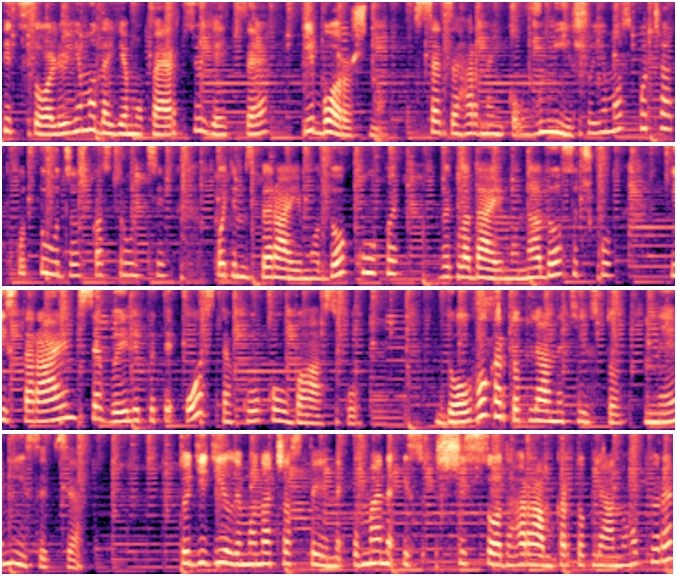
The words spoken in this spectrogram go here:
підсолюємо, даємо перцю, яйце і борошно. Все це гарненько вмішуємо спочатку, тут же в каструльці, потім збираємо докупи, викладаємо на досочку і стараємося виліпити ось таку ковбаску. Довго картопляне тісто не міситься. Тоді ділимо на частини. У мене із 600 грам картопляного пюре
